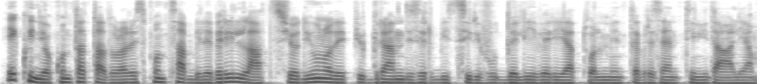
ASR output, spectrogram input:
E quindi ho contattato la responsabile per il Lazio di uno dei più grandi servizi di food delivery attualmente presenti in Italia,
